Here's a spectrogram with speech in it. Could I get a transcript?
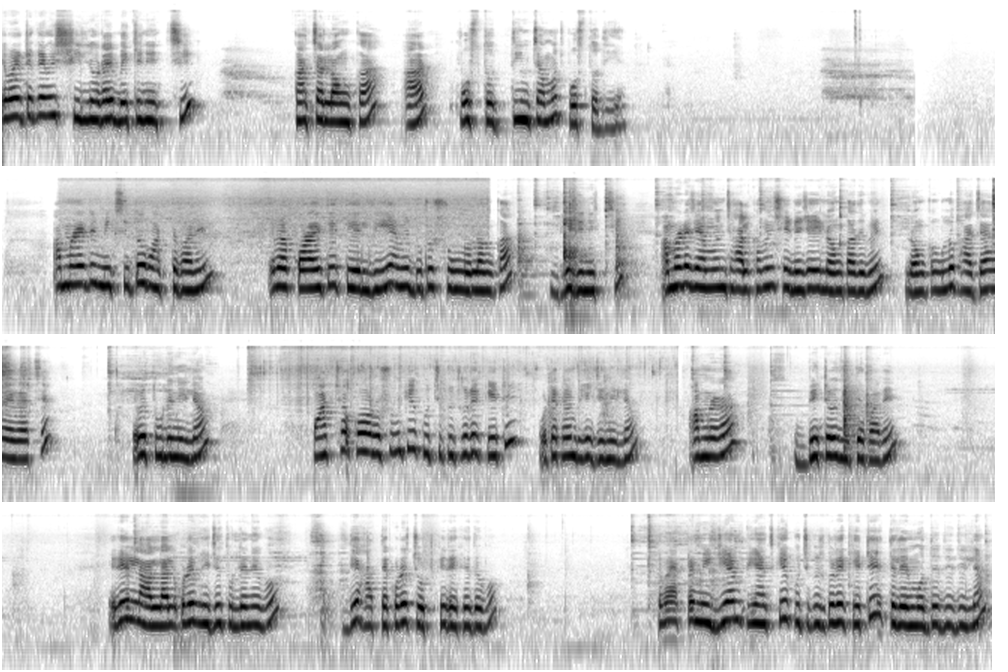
এবার এটাকে আমি শিলনোড়ায় বেটে নিচ্ছি, কাঁচা লঙ্কা আর পোস্ত, তিন চামচ পোস্ত দিয়ে। আপনারা এটা মিক্সিতেও বাটতে পারেন। এবার কড়াইতে তেল দিয়ে আমি দুটো শুকনো লঙ্কা ভেজে নিচ্ছি। আপনারা যেমন ঝাল খাবেন সেই অনুযায়ী লঙ্কা দেবেন। লঙ্কাগুলো ভাজা হয়ে গেছে। এবার তুলে নিলাম। পাঁচ ছ কোয়া রসুনকে কুচি কুচি করে কেটে ওটাকে আমি ভেজে নিলাম। আপনারা বেটেও দিতে পারেন। এটা লাল লাল করে ভেজে তুলে নেব। দিয়ে হাতে করে চটকে রেখে দেবো। এবার একটা মিডিয়াম পেঁয়াজকে কুচি কুচি করে কেটে তেলের মধ্যে দিয়ে দিলাম।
